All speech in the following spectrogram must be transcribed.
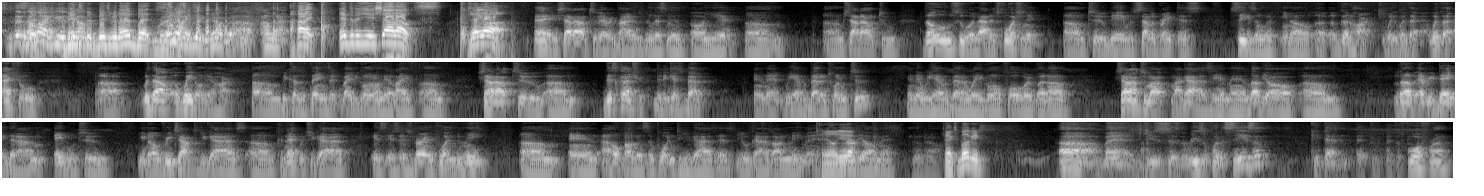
Somebody getting Benjamin, younger. Benjamin Unbutton. Somebody getting younger. I, I'm not. All right, end of the year shout outs. JR. Hey, shout out to everybody who's been listening all year. Um, um, shout out to those who are not as fortunate um, to be able to celebrate this season with you know a, a good heart, with with a with an actual uh, without a weight on their heart um, because of things that might be going on in their life. Um, shout out to um, this country that it gets better and that we have a better 22 and then we have a better way going forward. But um, shout out to my, my guys here, man. Love y'all. Um, love every day that I'm able to, you know, reach out to you guys, um, connect with you guys. It's, it's, it's very important to me. Um, and I hope I'm as important to you guys as you guys are to me, man. Hell yeah. Love y'all, man. No doubt. X Boogie. Ah, man. Jesus is the reason for the season. Keep that at the, at the forefront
